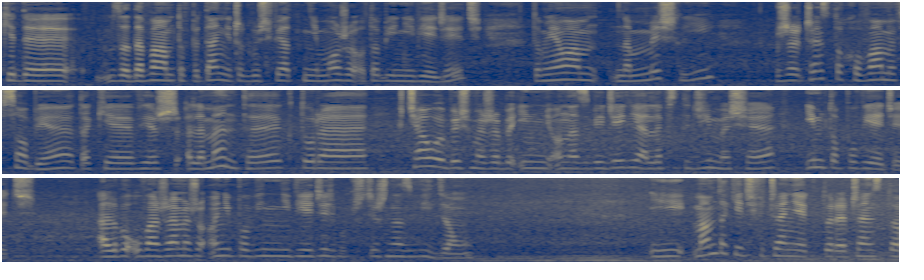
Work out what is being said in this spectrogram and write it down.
kiedy zadawałam to pytanie, czego świat nie może o tobie nie wiedzieć, to miałam na myśli, że często chowamy w sobie takie, wiesz, elementy, które chciałybyśmy, żeby inni o nas wiedzieli, ale wstydzimy się im to powiedzieć. Albo uważamy, że oni powinni wiedzieć, bo przecież nas widzą. I mam takie ćwiczenie, które często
